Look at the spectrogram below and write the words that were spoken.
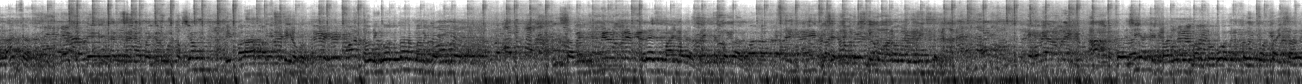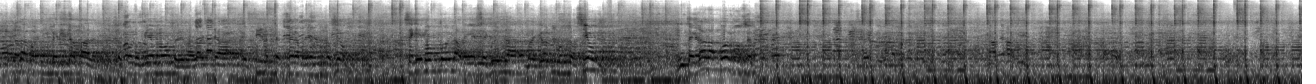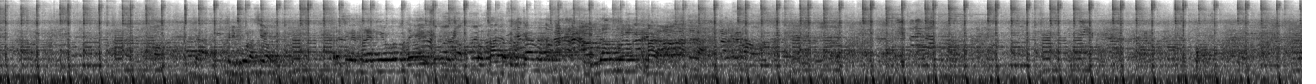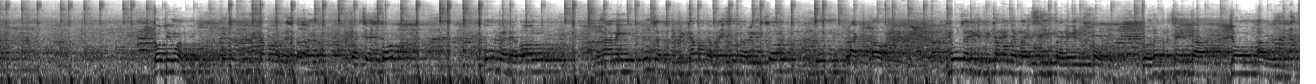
las lanchas de tercera mayor puntuación, la estilo. Tony Costa marcó una, Isabel, tres bailas de aceite total y 75 galones de diésel. Te decía que Juan Marco Gómez, Tony Costa, Isabel Costa, van Medina Padre. son los miembros de la lancha estilo tercera mayor puntuación. Seguimos con la de segunda mayor puntuación, integrada por José.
